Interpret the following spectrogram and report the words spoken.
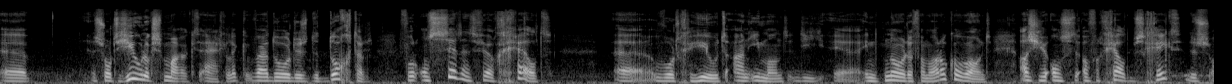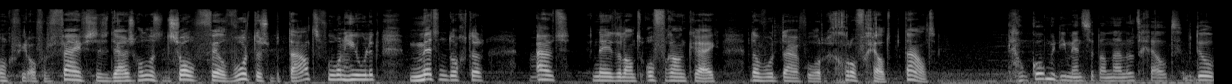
een soort huwelijksmarkt eigenlijk. Waardoor dus de dochter voor ontzettend veel geld uh, wordt gehuwd aan iemand die uh, in het noorden van Marokko woont. Als je ons over geld beschikt, dus ongeveer over 5.000, 6.000 gulden... zoveel wordt dus betaald voor een huwelijk met een dochter uit Nederland of Frankrijk... dan wordt daarvoor grof geld betaald. Hoe komen die mensen dan aan het geld? Ik bedoel,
